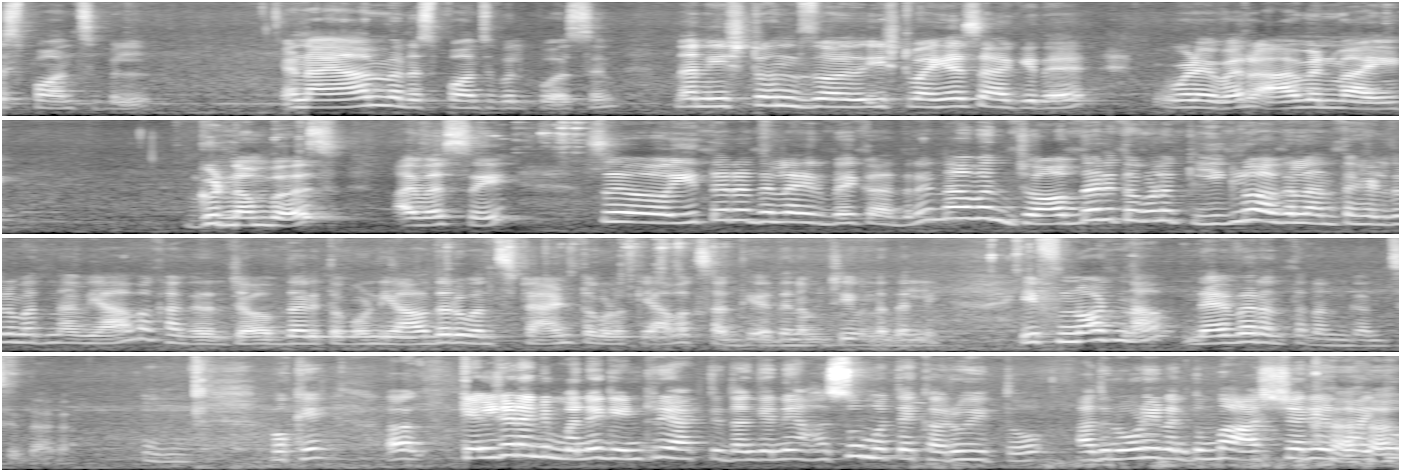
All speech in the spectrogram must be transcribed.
responsible and I am a responsible person ನಾನು ಇಷ್ಟೊಂದು ಇಷ್ಟು ವಯಸ್ಸಾಗಿದೆ. Ever I am in my good numbers I was say so ಈ ಥರದ್ದೆಲ್ಲ ಇರಬೇಕಾದ್ರೆ ನಾವೊಂದು ಜವಾಬ್ದಾರಿ ತೊಗೊಳಕ್ಕೆ ಈಗಲೂ ಆಗಲ್ಲ ಅಂತ ಹೇಳಿದ್ರೆ, ಮತ್ತು ನಾವು ಯಾವಾಗ ಹಾಗಾದ್ರೆ ಜವಾಬ್ದಾರಿ ತೊಗೊಂಡು ಯಾವ್ದಾದ್ರು ಒಂದು ಸ್ಟ್ಯಾಂಡ್ ತೊಗೊಳಕ್ಕೆ ಯಾವಾಗ ಸಾಧ್ಯ ಇದೆ ನಮ್ಮ ಜೀವನದಲ್ಲಿ? ಇಫ್ ನಾಟ್ ನಾವು ನೆವರ್ ಅಂತ ನನಗನ್ಸಿದಾಗ. ಓಕೆ ಕೆಳಗಡೆ ನಿಮ್ಮ ಮನೆಗೆ ಎಂಟ್ರಿ ಆಗ್ತಿದ್ದಂಗೆ ಹಸು ಮತ್ತೆ ಕರು ಇತ್ತು. ಅದು ನೋಡಿ ನಂಗೆ ತುಂಬಾ ಆಶ್ಚರ್ಯ ಆಯ್ತು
